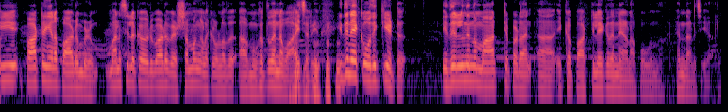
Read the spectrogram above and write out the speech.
ഈ പാട്ട് ഇങ്ങനെ പാടുമ്പോഴും മനസ്സിലൊക്കെ ഒരുപാട് വിഷമങ്ങളൊക്കെ ഉള്ളത് ആ മുഖത്ത് തന്നെ വായിച്ചറിയും. ഇതിനെയൊക്കെ ഒതുക്കിയിട്ട് ഇതിൽ നിന്ന് മാറ്റപ്പെടാൻ ഇക്ക പാട്ടിലേക്ക് തന്നെയാണ് പോകുന്നത്? എന്താണ് ചെയ്യാറുള്ളത്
